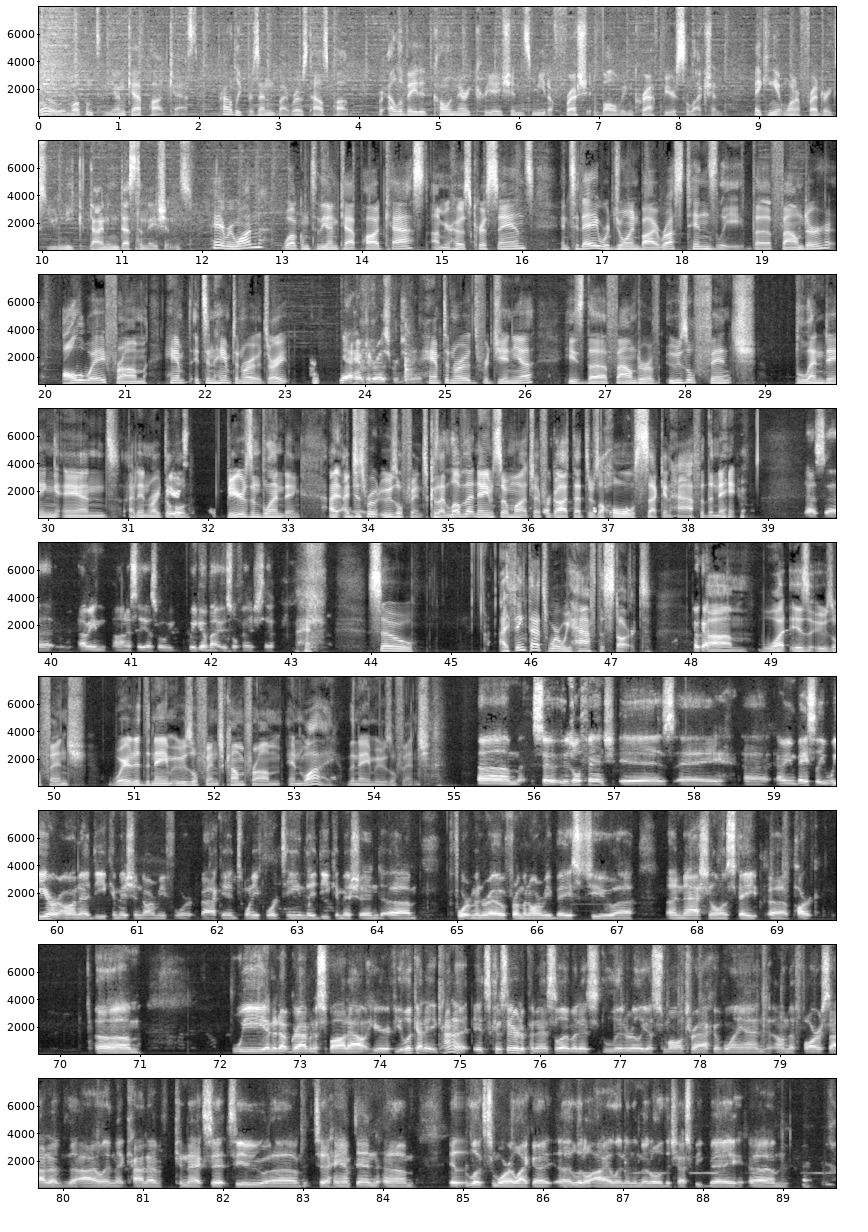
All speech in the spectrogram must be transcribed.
Hello, and welcome to the Uncapped Podcast, proudly presented by Roast House Pub, where elevated culinary creations meet a fresh, evolving craft beer selection, making it one of Frederick's unique dining destinations. Hey everyone, welcome to the Uncapped Podcast. I'm your host, Chris Sands, and today we're joined by Russ Tinsley, the founder, all the way from Ham. It's in Hampton Roads, right? Yeah, Hampton Roads, Virginia. Hampton Roads, Virginia. He's the founder of Oozlefinch Blending, and I didn't write the Beers. whole beers and blending. I, I just wrote Oozlefinch because I love that name so much. I forgot that there's a whole second half of the name. That's uh, I mean, honestly, that's what we we go by Oozlefinch. So So I think that's where we have to start. okay, Um, what is a Oozlefinch? Where did the name Oozlefinch come from, and why the name Oozlefinch? um, so Oozlefinch is a, uh, I mean, basically, we are on a decommissioned Army fort. Back in 2014, they decommissioned um, Fort Monroe from an Army base to uh, a national estate uh, park. Um, we ended up grabbing a spot out here. If you look at it, it kind of it's considered a peninsula, but it's literally a small tract of land on the far side of the island that kind of connects it to uh, to Hampton. Um, it looks more like a, a little island in the middle of the Chesapeake Bay, um,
